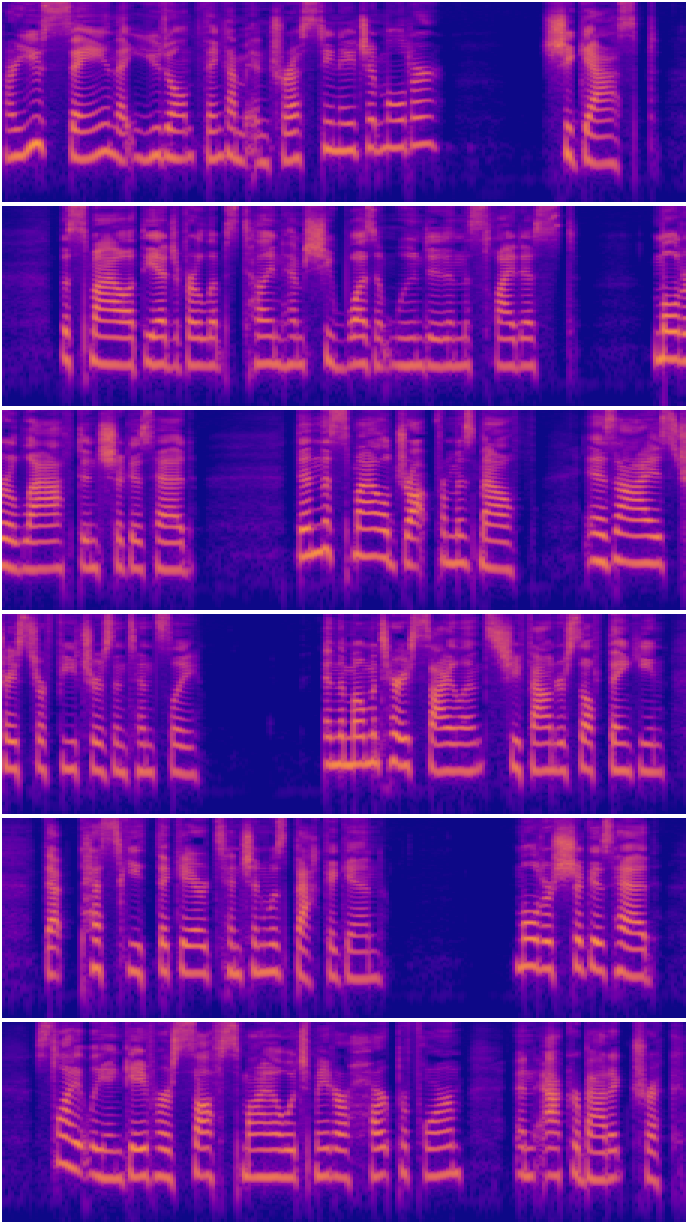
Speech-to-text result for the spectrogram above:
Are you saying that you don't think I'm interesting, Agent Mulder? She gasped, the smile at the edge of her lips telling him she wasn't wounded in the slightest. Mulder laughed and shook his head. Then the smile dropped from his mouth, and his eyes traced her features intensely. In the momentary silence, she found herself thinking that pesky thick air tension was back again. Mulder shook his head slightly and gave her a soft smile which made her heart perform an acrobatic trick.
